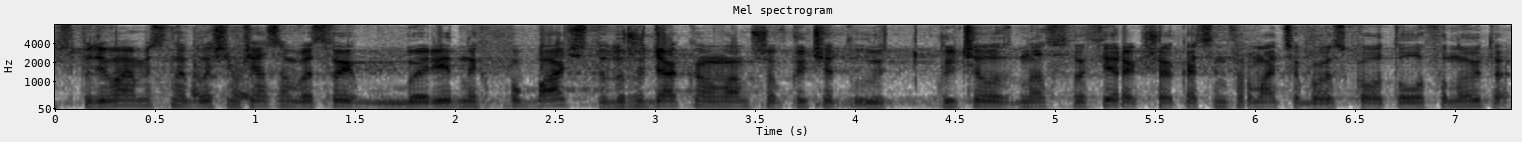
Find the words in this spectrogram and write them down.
Сподіваємося, найближчим часом ви своїх рідних побачите. Дуже дякуємо вам, що включили, включили нас в ефір. Якщо якась інформація, обов'язково телефонуйте.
